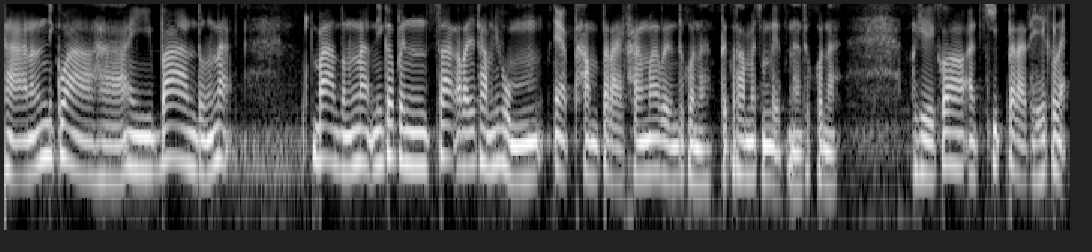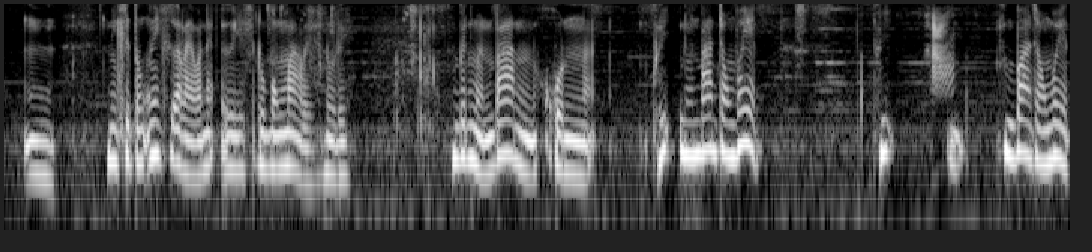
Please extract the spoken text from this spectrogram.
หานั้นดีกว่าหาไอ้บ้านตรงนั้นน่ะ บ้านตรงนั้นน่ะนี่ก็เป็นซากอะไรที่ทำที่ผมแอบทำไปหลายครั้งมากเลยนะทุกคนนะแต่ก็ทำไม่สำเร็จนะทุกคนนะโอเค ก็อัดคลิปไปหลายเทคแหละ อืม นี่คือตรงนี่คืออะไรวะเนี่ยเออรูปมากๆเลยดูดิมันเป็นเหมือนบ้านคนอะเฮ้ยนี่มันบ้านจอมเวทเฮ้ยบ้านจอมเวท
